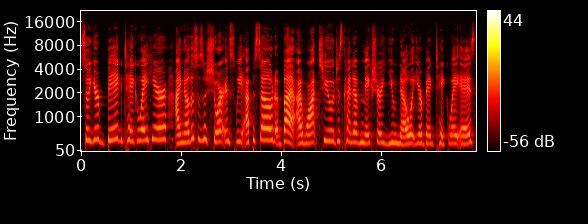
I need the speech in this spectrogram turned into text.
So, your big takeaway here I know this was a short and sweet episode, but I want to just kind of make sure you know what your big takeaway is.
